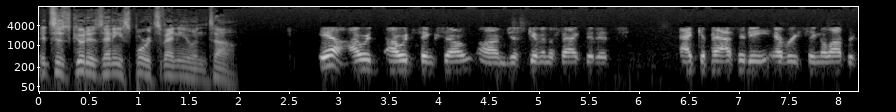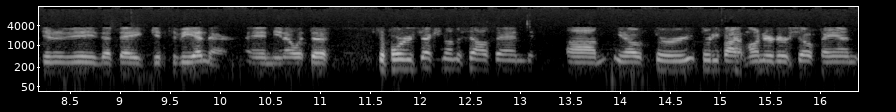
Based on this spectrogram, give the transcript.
It's as good as any sports venue in town. Yeah, I would I would think so. Um, just given the fact that it's at capacity every single opportunity that they get to be in there, and you know with the supporter section on the south end, um, you know 3,500 or so fans,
